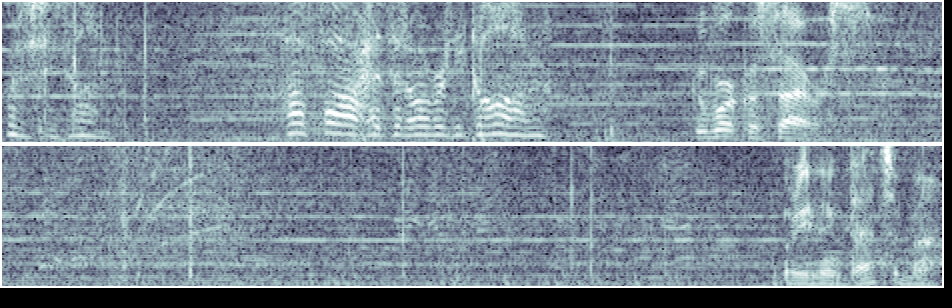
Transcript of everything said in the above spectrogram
What has she done? How far has it already gone? Good work, Osiris. What do you think that's about?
